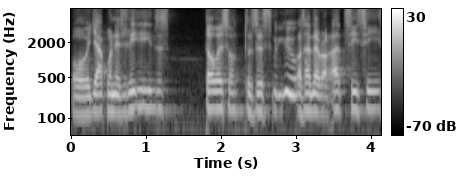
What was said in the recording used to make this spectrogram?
o ya pones leads, todo eso. Entonces, o sea, de verdad, sí, sí.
